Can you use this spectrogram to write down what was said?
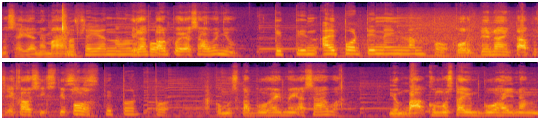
Masaya naman. Masaya naman Ilang po. taon po yung asawa nyo? 15, ay 49 lang po. 49, tapos ikaw 64. 64 po. Kumusta buhay may asawa? Yung ba, kumusta yung buhay ng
